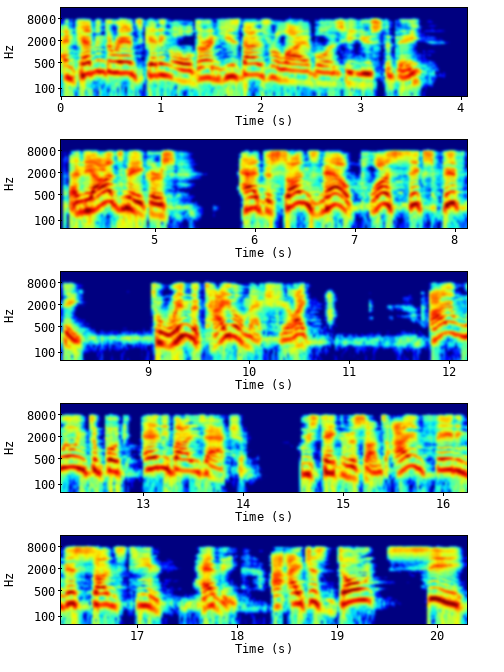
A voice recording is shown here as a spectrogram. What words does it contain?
And Kevin Durant's getting older and he's not as reliable as he used to be. And the odds makers had the Suns now plus 650 to win the title next year. Like, I am willing to book anybody's action who's taking the Suns. I am fading this Suns team heavy. I, I just don't see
